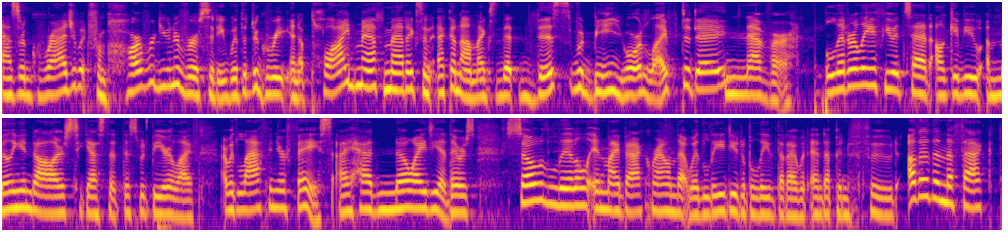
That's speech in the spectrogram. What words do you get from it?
as a graduate from Harvard University with a degree in applied mathematics and economics, that this would be your life today? Never. Literally, if you had said, I'll give you a million dollars to guess that this would be your life, I would laugh in your face. I had no idea. There was so little in my background that would lead you to believe that I would end up in food, other than the fact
